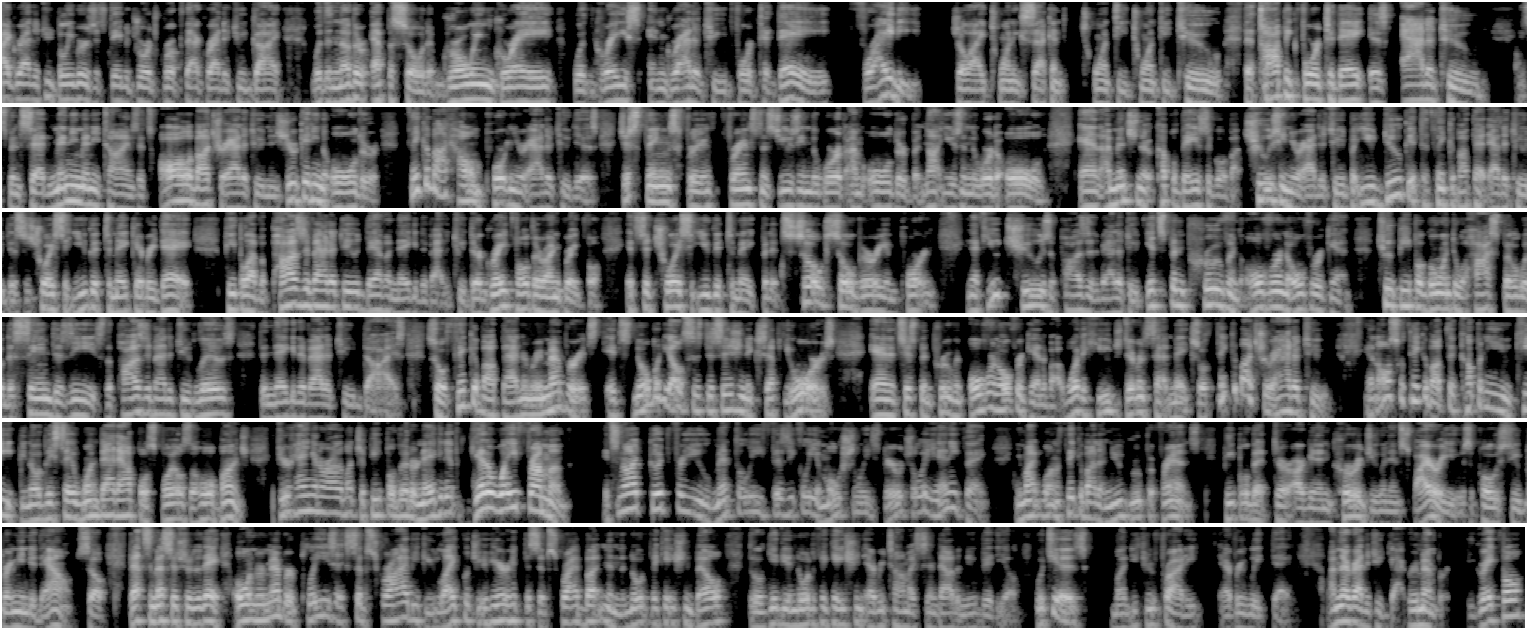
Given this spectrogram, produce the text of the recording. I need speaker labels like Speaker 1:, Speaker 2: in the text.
Speaker 1: Hi, gratitude believers. It's David George Brooke, that gratitude guy, with another episode of Growing Gray with Grace and Gratitude for today, Friday, July 22nd, 2022. The topic for today is attitude. It's been said many, many times. It's all about your attitude. And as you're getting older, think about how important your attitude is. Just things, for for instance, using the word "I'm older," but not using the word "old." And I mentioned it a couple days ago about choosing your attitude, but you do get to think about that attitude. It's a choice that you get to make every day. People have a positive attitude; they have a negative attitude. They're grateful; they're ungrateful. It's a choice that you get to make, but it's so, so very important. And if you choose a positive attitude, it's been proven over and over again. Two people go into a hospital with the same disease. The positive attitude lives, the negative attitude dies. So think about that and remember it's it's nobody else's decision except yours. And it's just been proven over and over again about what a huge difference that makes. So think about your attitude and also think about the company you keep. You know, they say one bad apple spoils the whole bunch. If you're hanging around a bunch of people that are negative, get away from them. It's not good for you mentally, physically, emotionally, spiritually, anything. You might want to think about a new group of friends, people that are, are going to encourage you and inspire you as opposed to bringing you down. So that's the message for today. Oh, and remember, please subscribe. If you like what you hear, hit the subscribe button and the notification bell. That'll give you a notification every time I send out a new video, which is Monday through Friday, every weekday. I'm the gratitude guy. Remember, be grateful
